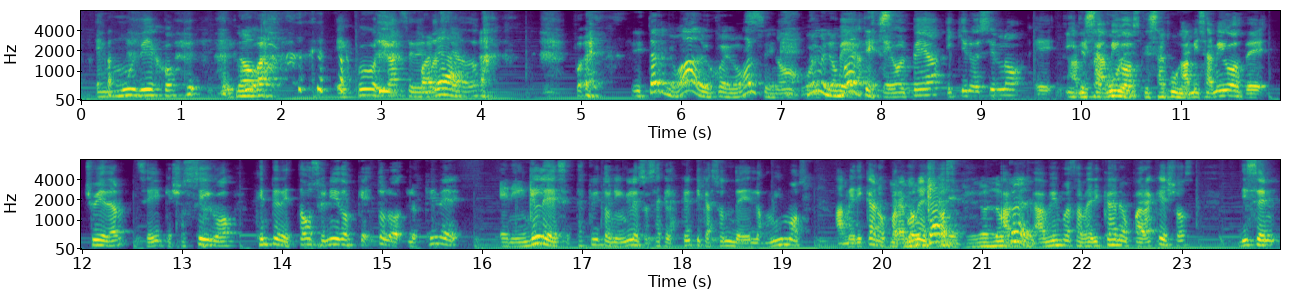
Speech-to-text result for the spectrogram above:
es muy viejo. El, No, juego, el juego hace Pará. está renovado el juego, Marce. No, No me lo mates. Te golpea y quiero decirlo eh, Y a te mis sacude, amigos. te. A mis amigos de Twitter, ¿sí? que yo sigo, gente de Estados Unidos, que esto lo, lo escribe en inglés, está escrito en inglés, o sea que las críticas son de los mismos americanos para Los con locales, ellos. los a, locales. a mismos americanos para aquellos, dicen,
